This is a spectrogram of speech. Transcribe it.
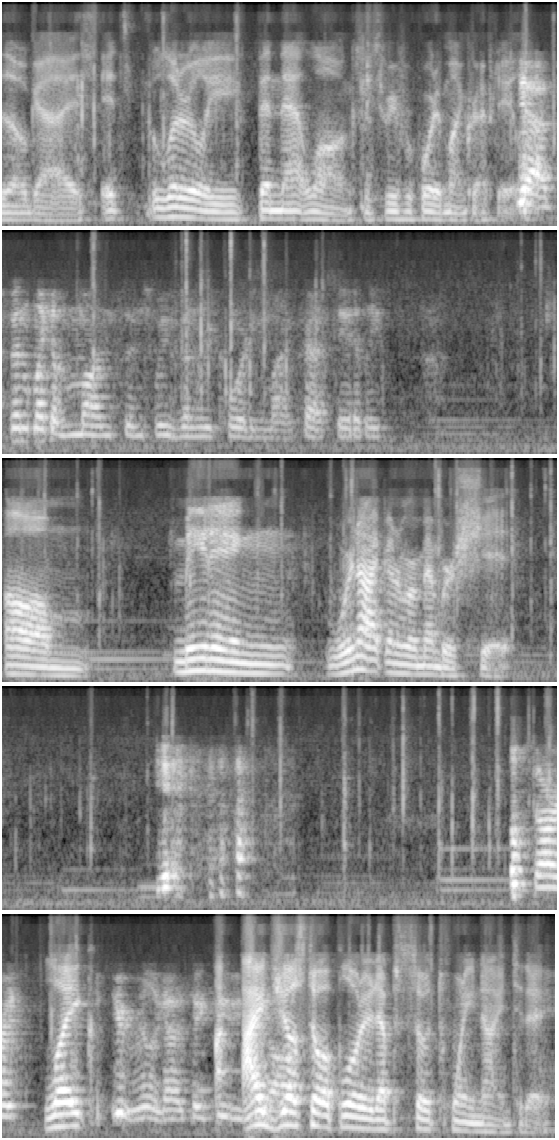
though, guys. It's literally been that long since we've recorded Minecraft Daily. Yeah, it's been like a month since we've been recording Minecraft Daily. Um, meaning we're not gonna remember shit. Yeah. oh, sorry. Like, You really gotta take these I off. just uploaded episode 29 today.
